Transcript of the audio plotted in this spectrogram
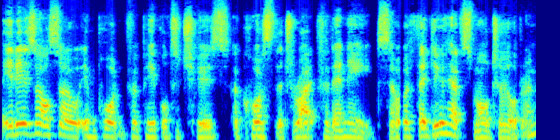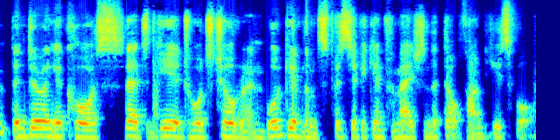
It is also important for people to choose a course that's right for their needs. So if they do have small children, then doing a course that's geared towards children will give them specific information that they'll find useful.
